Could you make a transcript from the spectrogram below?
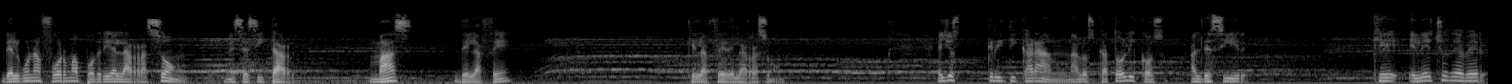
de alguna forma podría la razón necesitar más de la fe que la fe de la razón. Ellos criticarán a los católicos al decir que el hecho de haber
